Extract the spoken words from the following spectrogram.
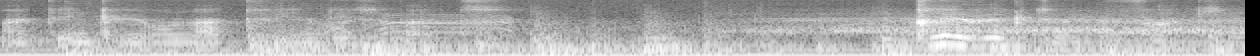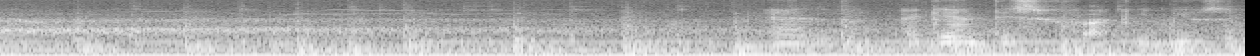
I think we will not win this, but clear victory. Fuck yeah. And again, this fucking music.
